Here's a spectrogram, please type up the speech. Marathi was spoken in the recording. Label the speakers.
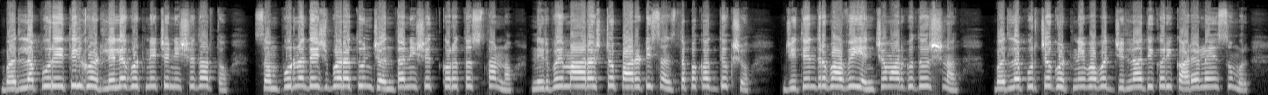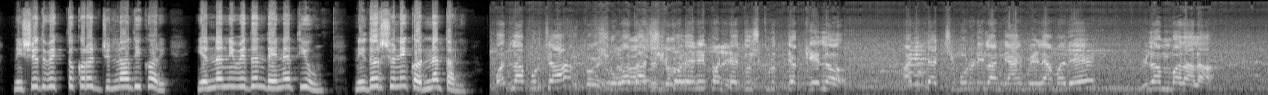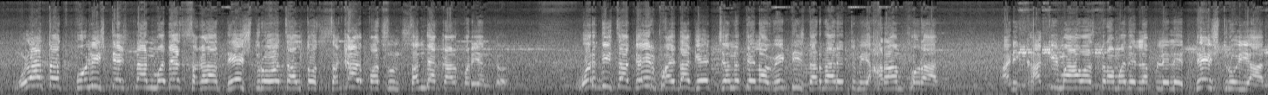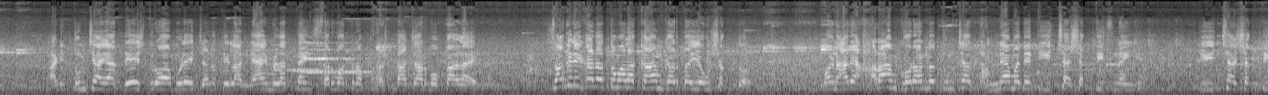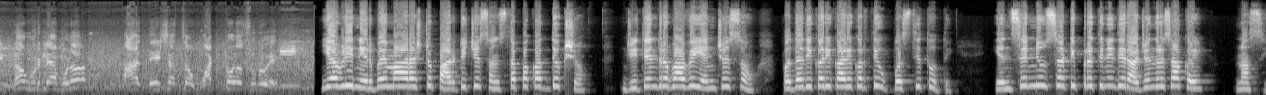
Speaker 1: बदलापूर येथील घडलेल्या घटनेच्या निषेधार्थ संपूर्ण देशभरातून जनता निषेध करत असताना निर्भय महाराष्ट्र पार्टी संस्थापक अध्यक्ष जितेंद्र भावे यांच्या मार्गदर्शनात बदलापूरच्या घटनेबाबत जिल्हाधिकारी कार्यालयासमोर निषेध व्यक्त करत जिल्हाधिकारी यांना निवेदन देण्यात येऊन निदर्शने करण्यात आली.
Speaker 2: बदलापूरच्या शुभदा पण ते दुष्कृत्य केलं आणि त्या चिमुरडीला न्याय मिळण्यामध्ये विलंब झाला. मुळातच पोलीस स्टेशनांमध्ये सगळा देशद्रोह चालतो सकाळपासून संध्याकाळपर्यंत. वर्दीचा गैरफायदा घेत जनतेला वेठीस धरणारे तुम्ही हरामखोर आहात आणि खाकी महावस्त्रामध्ये लपलेले देशद्रोही आहात. आणि तुमच्या या देशद्रोहामुळे जनतेला न्याय मिळत नाही सर्वत्र भ्रष्टाचार बोकाळलाय सगळीकडे तुम्हाला काम करता येऊ शकतं. पण अरे हरामखोरांना तुमच्या धमण्यामध्ये ती इच्छाशक्तीच आहे ती इच्छाशक्ती न उरल्यामुळं आज देशाचं वाटोळं सुरू आहे.
Speaker 1: यावेळी निर्भय महाराष्ट्र पार्टीचे संस्थापक अध्यक्ष जितेंद्र भावे यांच्यासह पदाधिकारी कार्यकर्ते उपस्थित होते. एनसीएन न्यूजसाठी प्रतिनिधी राजेंद्र साखरे नाशिक.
